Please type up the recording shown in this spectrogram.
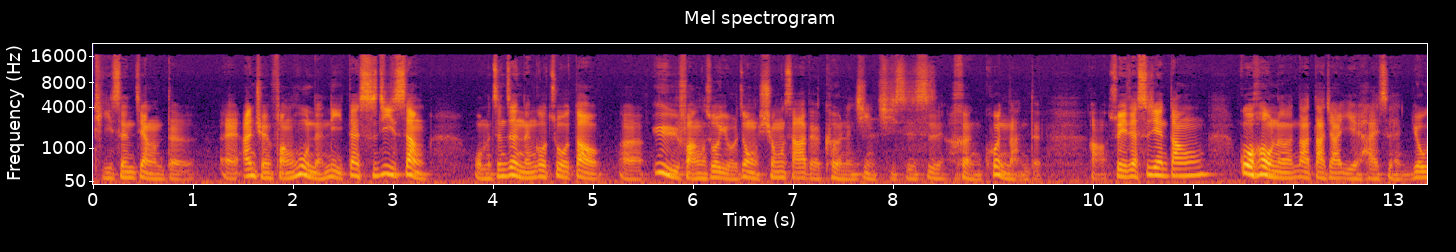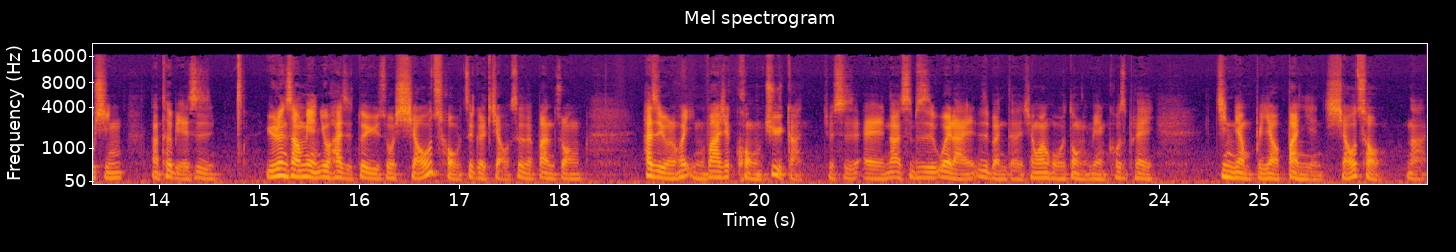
提升这样的呃安全防护能力？但实际上我们真正能够做到呃预防说有这种凶杀的可能性，其实是很困难的。好，所以在事件当过后呢，那大家也还是很忧心。那特别是舆论上面又开始对于说小丑这个角色的扮装，开始有人会引发一些恐惧感，就是哎，那是不是未来日本的相关活动里面 cosplay 尽量不要扮演小丑，那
